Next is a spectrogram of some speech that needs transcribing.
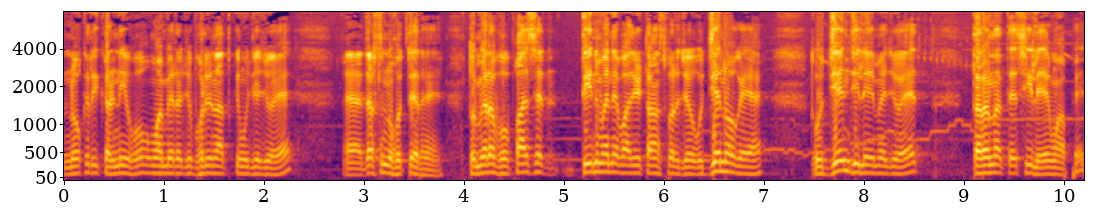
नौकरी करनी हो, वहाँ मेरा जो भोलेनाथ के मुझे जो है दर्शन होते रहें। तो मेरा भोपाल से तीन महीने बाद ये ट्रांसफ़र जो उज्जैन हो गया है। तो उज्जैन ज़िले में जो है, तराना तहसील है वहाँ पे,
